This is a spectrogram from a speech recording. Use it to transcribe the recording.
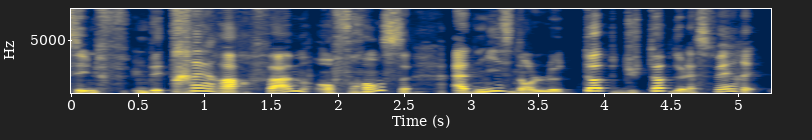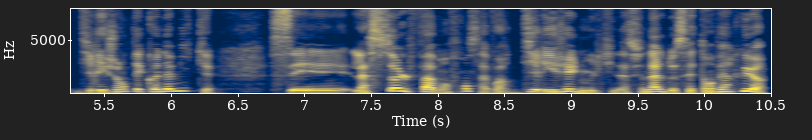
C'est une, une, des très rares femmes en France admise dans le top du top de la sphère dirigeante économique. C'est la seule femme en France à avoir dirigé une multinationale de cette envergure.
